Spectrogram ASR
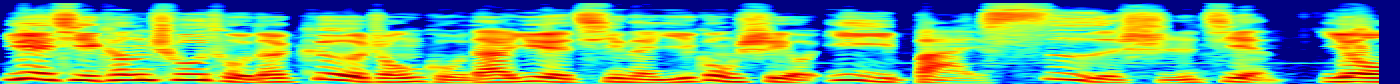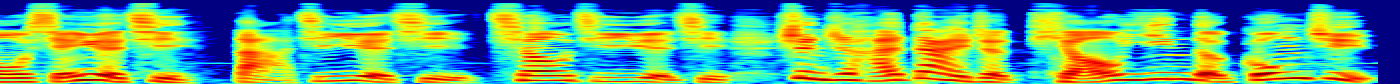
乐器坑出土的各种古代乐器呢，一共是有一百四十件，有弦乐器、打击乐器、敲击乐器，甚至还带着调音的工具。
